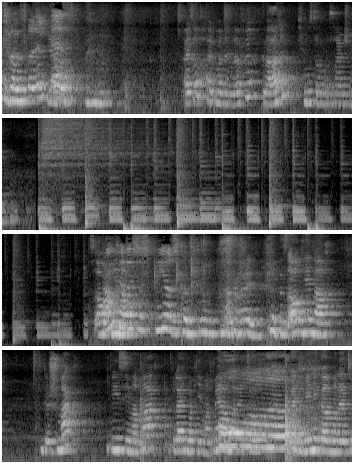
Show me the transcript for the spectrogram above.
Esslöffel Ja. S. Also, halt mal den Löffel gerade. Ich muss da was reinschenken. Je Danke, nach, das ist Bier, das kann ich trinken. Das ist auch je nach Geschmack, wie es jemand mag. Vielleicht mag jemand mehr Amaretto, vielleicht weniger Amaretto,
